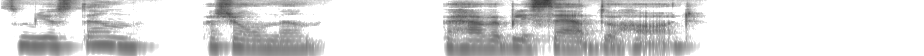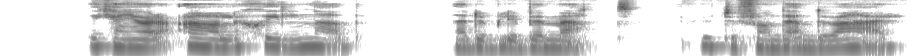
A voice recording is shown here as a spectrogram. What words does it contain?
som just den personen behöver bli sedd och hörd. Det kan göra all skillnad när du blir bemött utifrån den du är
